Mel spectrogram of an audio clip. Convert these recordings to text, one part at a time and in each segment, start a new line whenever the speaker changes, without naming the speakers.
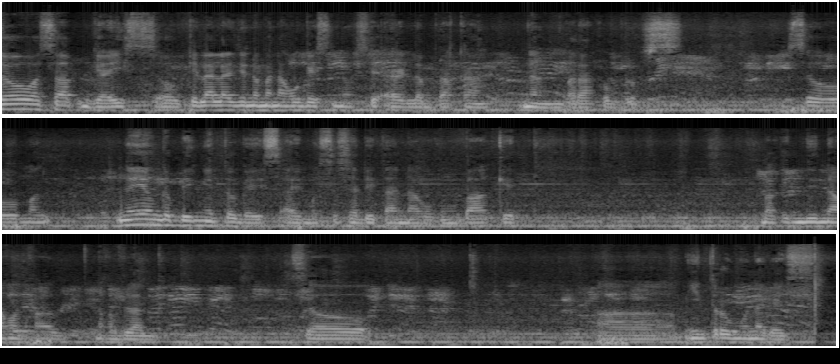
So, what's up guys? So, kilala nyo naman ako guys, no? Si Erla Braca ng Barako Bros. So, mag ngayong gabi ito guys ay magsasalita na ako kung bakit bakit hindi na ako naka, naka-vlog. So, ah, intro muna guys.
